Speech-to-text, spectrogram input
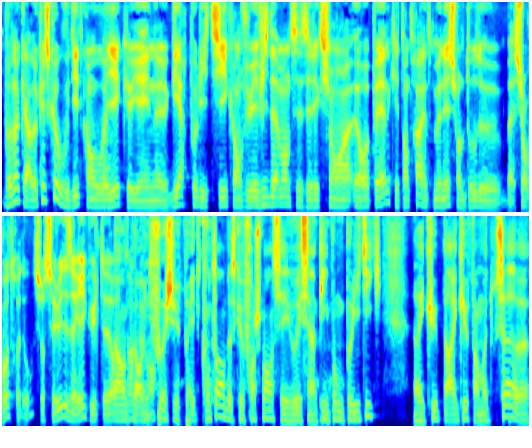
Bruno Cardo, qu'est-ce que vous dites quand vous voyez qu'il y a une guerre politique en vue évidemment de ces élections européennes qui est en train d'être menée sur le dos de, bah, sur votre dos, sur celui des agriculteurs bah, Encore une fois, je vais pas être content parce que franchement, c'est c'est un ping-pong politique, récup par récup. Enfin moi tout ça, euh,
